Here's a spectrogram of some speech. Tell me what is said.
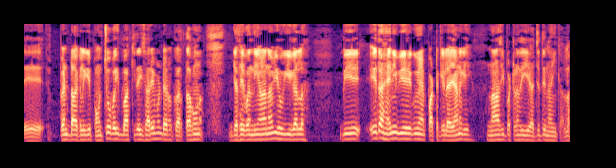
ਤੇ ਪਿੰਡ ਡਾਕ ਪਹੁੰਚੋ ਬਈ, ਬਾਕੀ ਤਾਂ ਹੀ ਸਾਰੇ ਮੁੰਡਿਆਂ ਨੂੰ ਕਰਤਾ ਹੁਣ। ਜਥੇਬੰਦੀਆਂ ਨਾਲ ਵੀ ਹੋ ਗਈ ਗੱਲ। ਵੀ ਇਹ- ਤਾਂ ਹੈ ਨਹੀਂ ਵੀ ਇਹ ਕੋਈ ਐ ਪੱਟ ਕੇ ਲੈ ਜਾਣਗੇ। ਨਾ ਅਸੀਂ ਪੱਟਣ ਦੀ ਅੱਜ ਤੇ ਨਾ ਹੀ ਕੱਲ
